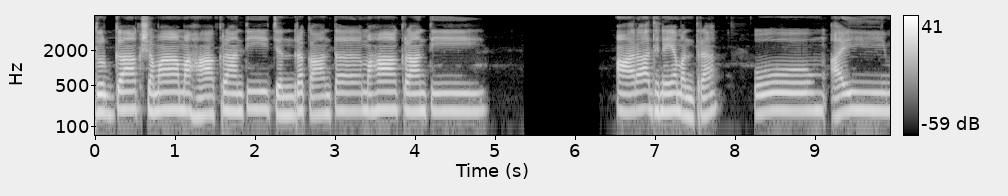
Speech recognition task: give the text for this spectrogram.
ದುರ್ಗಾ ಕ್ಷಮಾ ಮಹಾಕ್ರಾಂತಿ ಚಂದ್ರಕಾಂತ ಮಹಾಕ್ರಾಂತಿ. ಆರಾಧನೆಯ ಮಂತ್ರ. ಓಂ ಐಂ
